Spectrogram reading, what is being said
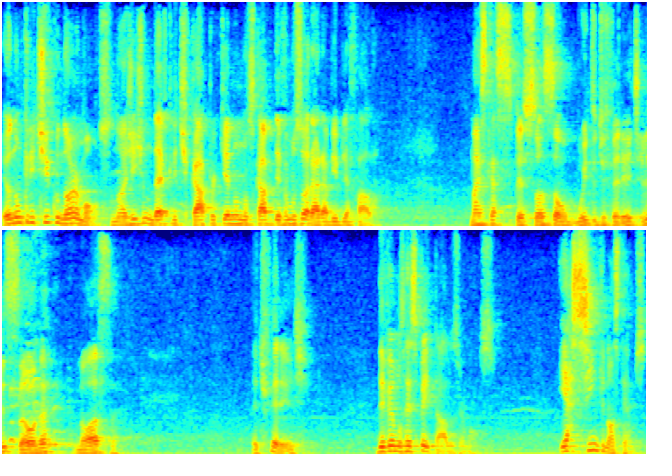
Eu não critico, não, irmãos. A gente não deve criticar porque não nos cabe, devemos orar, a Bíblia fala. Mas que essas pessoas são muito diferentes, eles são, né? Nossa. É diferente. Devemos respeitá-los, irmãos. E é assim que nós temos.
